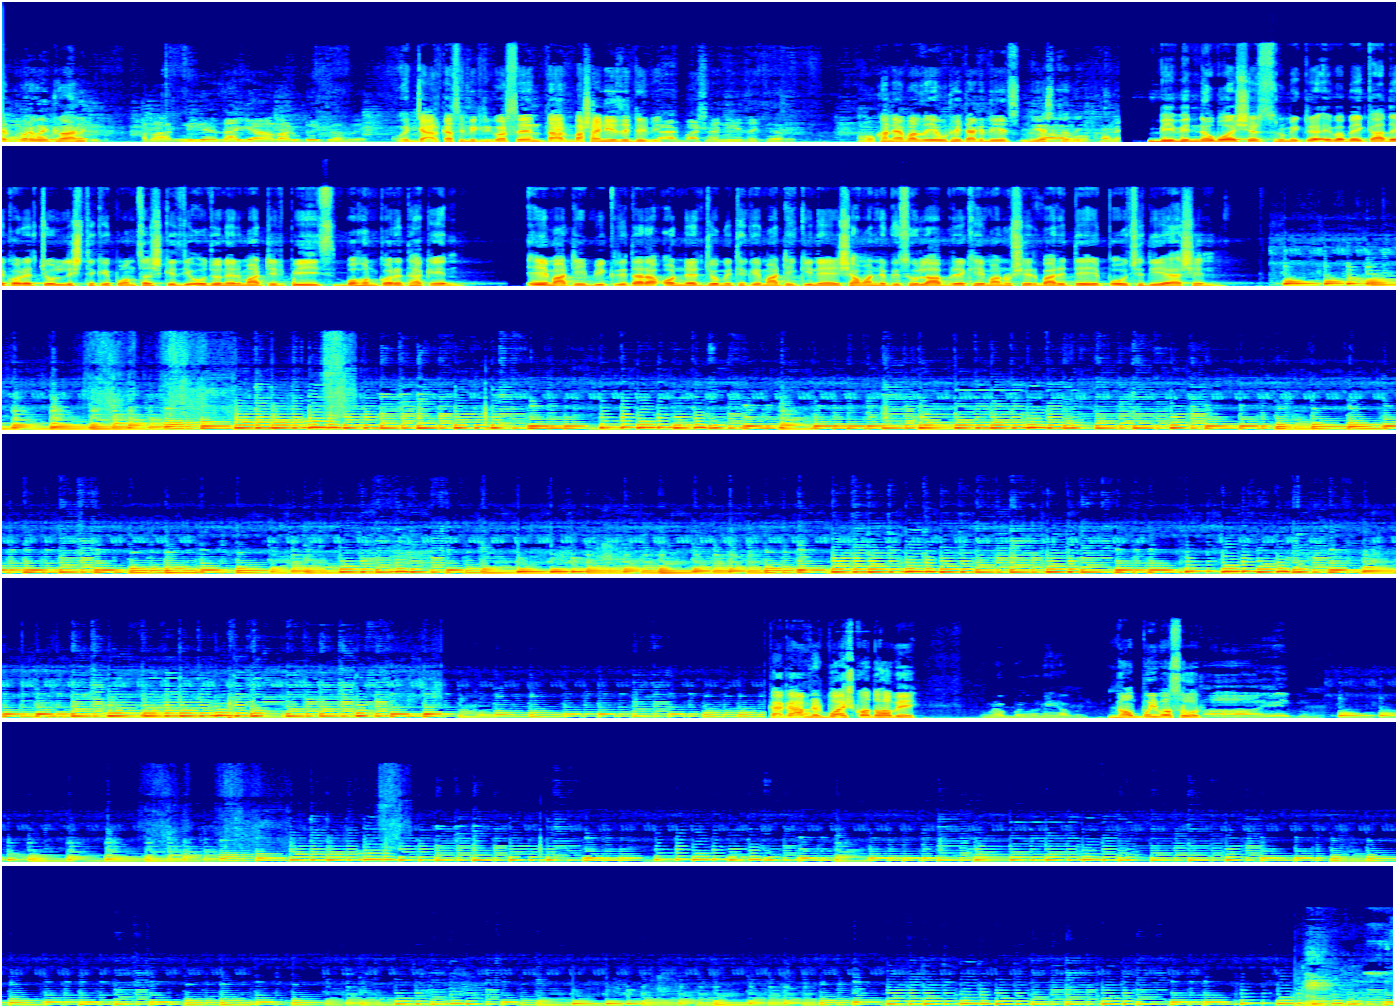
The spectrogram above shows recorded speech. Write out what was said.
এরপরে উঠান। আবার নিয়ে যাইয়া আবার উঠাইতে হবে। ওই যার কাছে বিক্রি করছেন তার বাসায় নিয়ে যেতে হবে। তার বাসায় নিয়ে যেতে হবে। ওখানে আবার উঠাই তাকে দিয়ে দিয়ে আসতে হবে। বিভিন্ন বয়সের শ্রমিকরা এভাবেই কাঁধে করে চল্লিশ থেকে পঞ্চাশ কেজি ওজনের মাটির পিস বহন করে থাকেন। এই মাটি বিক্রেতারা অন্যের জমি থেকে মাটি কিনে সামান্য কিছু লাভ রেখে মানুষের বাড়িতে পৌঁছে দিয়ে আসেন। কাকা আপনার বয়স কত হবে? নব্বই মনে বছর? Tara.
